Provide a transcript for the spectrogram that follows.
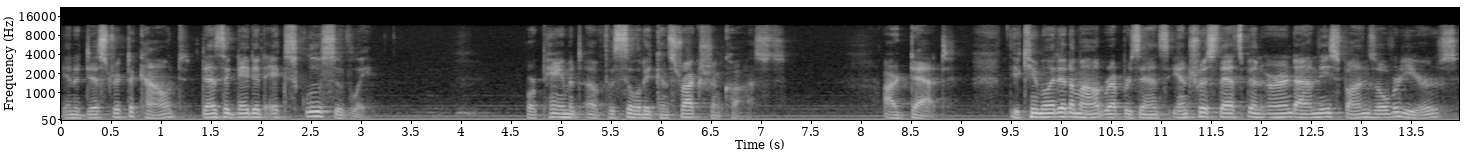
in a district account designated exclusively for payment of facility construction costs. Our debt. The accumulated amount represents interest that's been earned on these funds over years,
